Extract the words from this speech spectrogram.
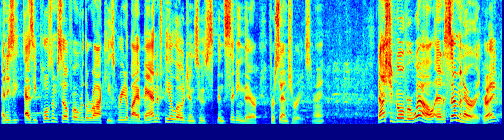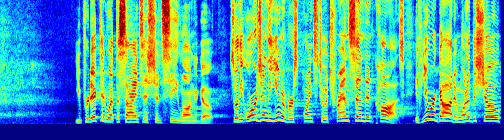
And as he, as he pulls himself over the rock, he's greeted by a band of theologians who've been sitting there for centuries, right? That should go over well at a seminary, right? You predicted what the scientists should see long ago. So, the origin of the universe points to a transcendent cause. If you were God and wanted to show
